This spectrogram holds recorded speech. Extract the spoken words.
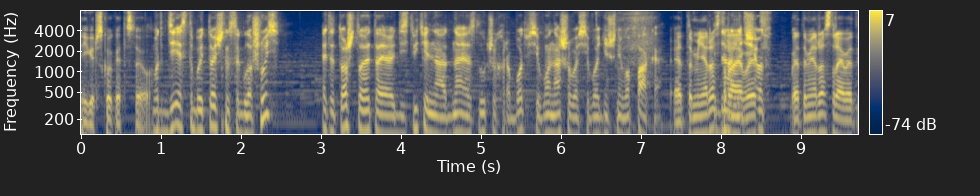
Игорь, сколько это стоило? Вот где я с тобой точно соглашусь, это то, что это действительно одна из лучших работ всего нашего сегодняшнего пака. Это меня расстраивает. насчет- Это меня расстраивает,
